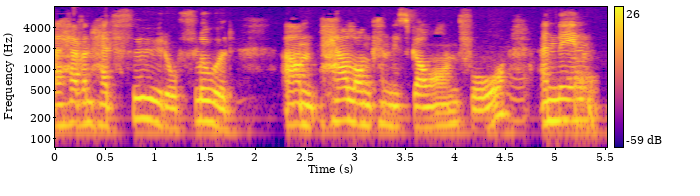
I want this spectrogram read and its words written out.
They haven't had food or fluid. Um, how long can this go on for? Yeah. And then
